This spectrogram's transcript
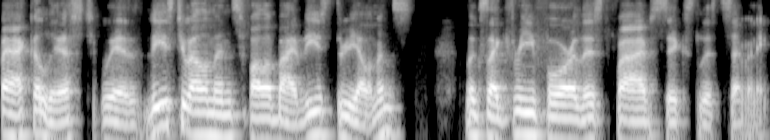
back a list with these two elements followed by these three elements. Looks like three, four, list five, six, list seven, eight.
